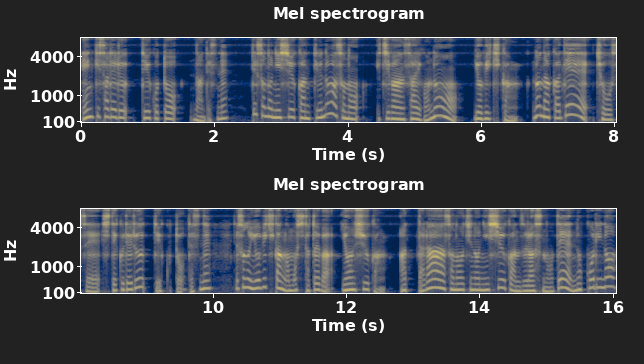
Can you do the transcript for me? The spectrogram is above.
延期されるっていうことなんですね。で、その2週間っていうのはその一番最後の予備期間の中で調整してくれるっていうことですね。で、その予備期間がもし例えば4週間あったら、そのうちの2週間ずらすので、残りの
